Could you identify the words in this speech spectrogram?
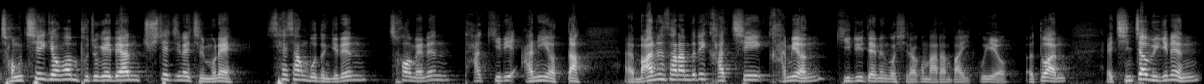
정치 경험 부족에 대한 취재진의 질문에 세상 모든 길은 처음에는 다 길이 아니었다. 많은 사람들이 같이 가면 길이 되는 것이라고 말한 바 있고요. 또한 진짜 위기는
